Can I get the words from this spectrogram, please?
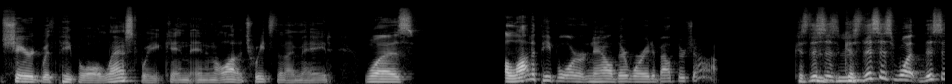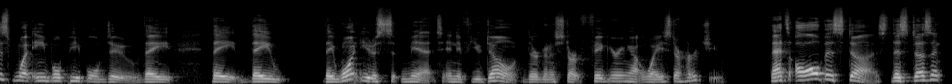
shared with people last week and, and in a lot of tweets that I made was a lot of people are now they're worried about their job. Because this is because this is what this is what evil people do. They they they they want you to submit, and if you don't, they're going to start figuring out ways to hurt you. That's all this does. This doesn't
